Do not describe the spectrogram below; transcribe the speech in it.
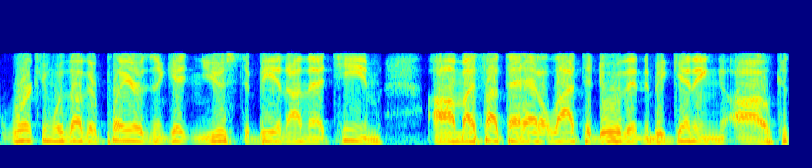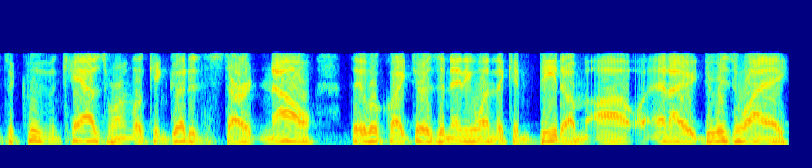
working with other players and getting used to being on that team. Um, I thought that had a lot to do with it in the beginning because uh, the Cleveland Cavs weren't looking good at the start. Now they look like there isn't anyone that can beat them. Uh, and I, the reason why I,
